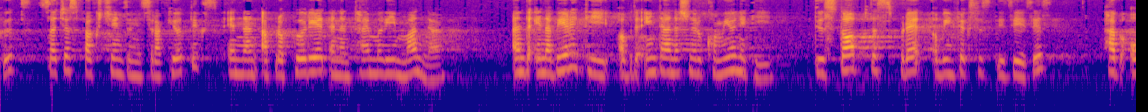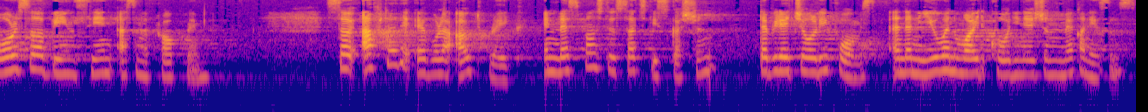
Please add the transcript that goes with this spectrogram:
goods, such as vaccines and therapeutics, in an appropriate and timely manner, and the inability of the international community to stop the spread of infectious diseases have also been seen as a problem. So after the Ebola outbreak, in response to such discussion, WHO reforms and then UN-wide coordination mechanisms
